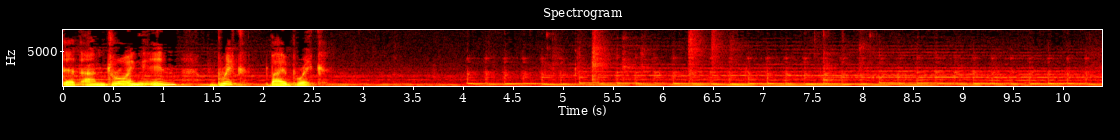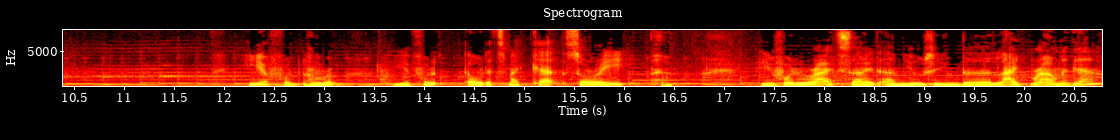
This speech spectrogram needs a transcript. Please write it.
that I'm drawing in brick by brick. Here for here for oh that's my cat sorry. Here for the right side I'm using the light brown again.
